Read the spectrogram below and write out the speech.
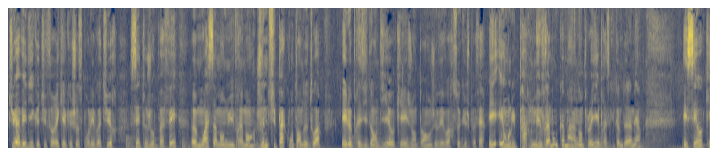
tu avais dit que tu ferais quelque chose pour les voitures, c'est toujours pas fait, euh, moi ça m'ennuie vraiment, je ne suis pas content de toi. Et le président dit Ok, j'entends, je vais voir ce que je peux faire. Et, on lui parle, mais vraiment comme un employé, presque comme de la merde. Et c'est ok,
